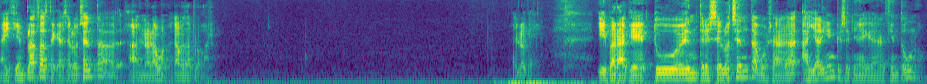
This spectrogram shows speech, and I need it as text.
Hay 100 plazas, te quedas el 80, ah, enhorabuena, acabas de aprobar. Es lo que hay. Y para que tú entres el 80, pues hay alguien que se tiene que quedar el 101.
